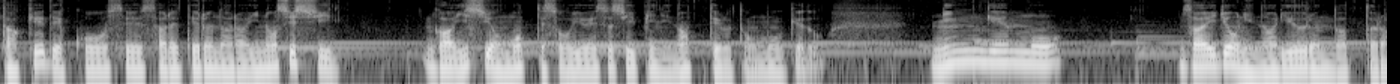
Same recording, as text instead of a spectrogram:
だけで構成されてるならイノシシが意思を持ってそういう SCP になってると思うけど人間も材料になりうるんだったら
